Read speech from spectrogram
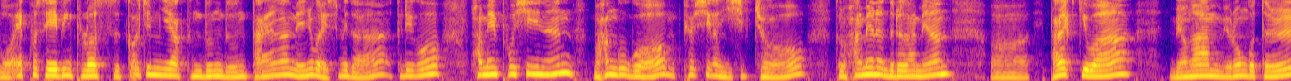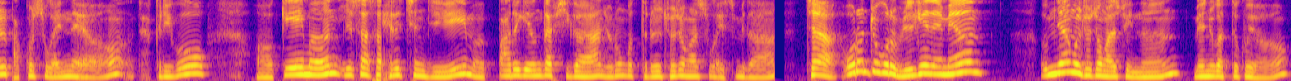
뭐 에코 세이빙 플러스 꺼짐 예약 등등등 다양한 메뉴가 있습니다. 그리고 화면 표시는 뭐 한국어 표시간 20초 그리고 화면에 들어가면 어 밝기와 명암 이런 것들을 바꿀 수가 있네요. 자, 그리고 어, 게임은 144Hz인지 뭐 빠르게 응답 시간 이런 것들을 조정할 수가 있습니다. 자 오른쪽으로 밀게 되면 음량을 조정할 수 있는 메뉴가 뜨고요.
